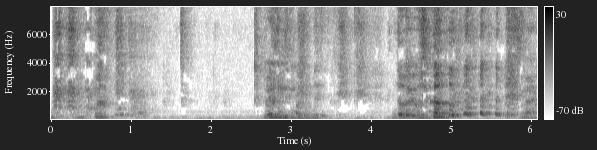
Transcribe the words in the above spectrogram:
왜 웃는 건데? 너 왜 웃어? 왜?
